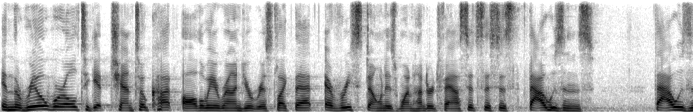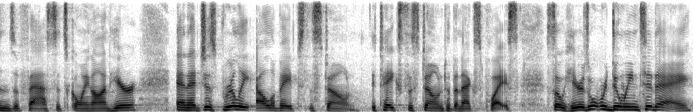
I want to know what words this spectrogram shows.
In the real world, to get Cento cut all the way around your wrist like that, every stone is 100 facets. This is thousands thousands of facets going on here, and it just really elevates the stone. It takes the stone to the next place. So here's what we're doing today.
